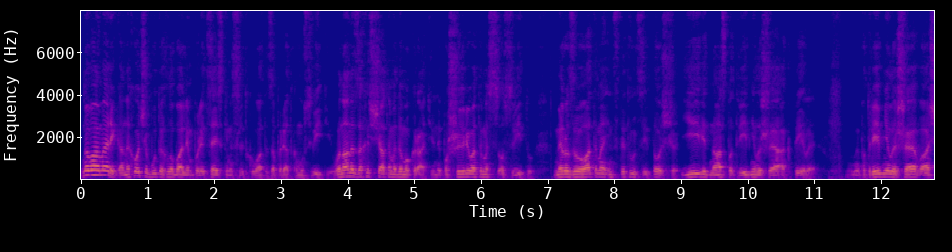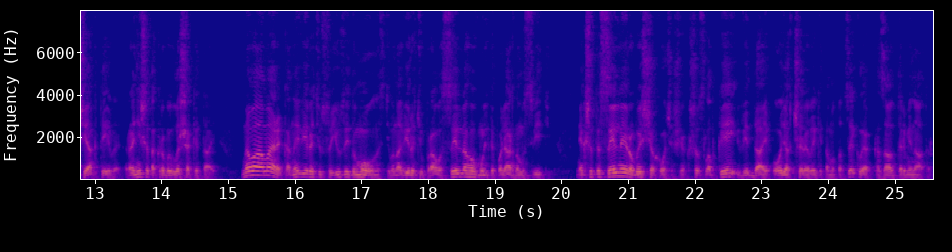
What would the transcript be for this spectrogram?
Нова Америка не хоче бути глобальним поліцейським і слідкувати за порядком у світі. Вона не захищатиме демократію, не поширюватиме освіту, не розвиватиме інституції тощо. Їй від нас потрібні лише активи. Потрібні лише ваші активи. Раніше так робив лише Китай. Нова Америка не вірить у союзи й домовленості. Вона вірить у право сильного в мультиполярному світі. Якщо ти сильний, роби що хочеш. Якщо слабкий, віддай одяг, черевики та мотоцикли, як казав термінатор.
